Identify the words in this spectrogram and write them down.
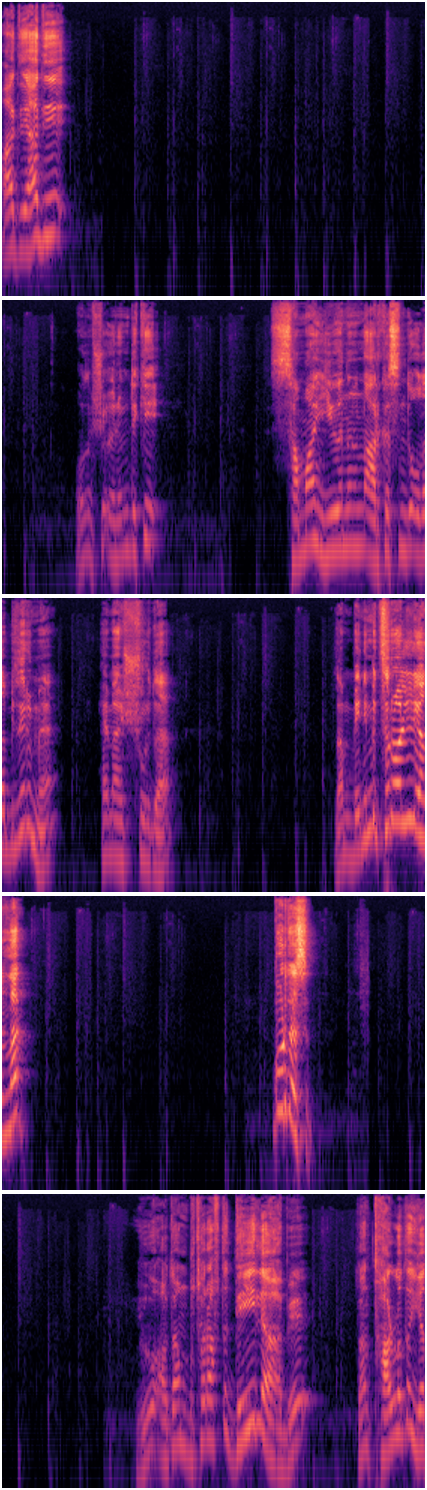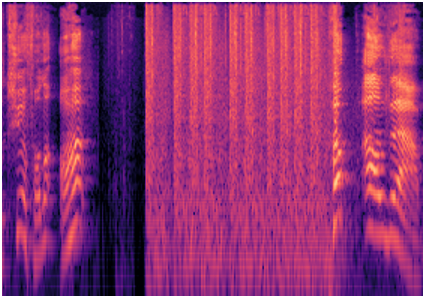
Hadi hadi. Oğlum şu önümdeki saman yığınının arkasında olabilir mi? Hemen şurada. Lan beni mi trollüyorsun lan? Buradasın. Yo adam bu tarafta değil abi. Lan tarlada yatıyor falan. Aha. Hop aldım.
